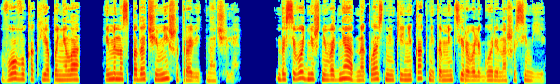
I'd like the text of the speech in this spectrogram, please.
Вову, как я поняла, именно с подачи Миши травить начали. До сегодняшнего дня одноклассники никак не комментировали горе нашей семьи.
